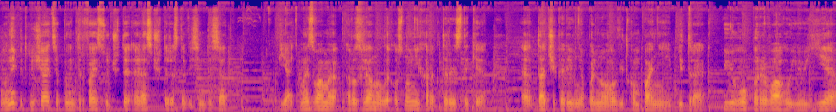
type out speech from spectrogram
вони підключаються по інтерфейсу RS485. Ми з вами розглянули основні характеристики е, датчика рівня пального від компанії Bitrec. Його перевагою є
